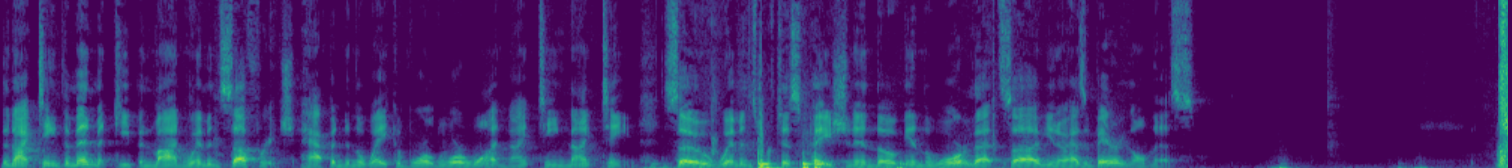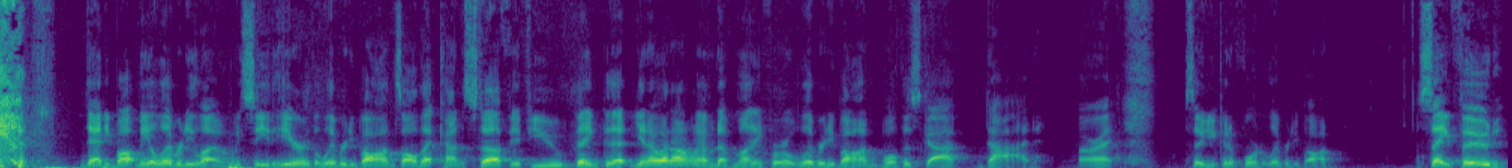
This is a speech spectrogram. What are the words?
The 19th Amendment, keep in mind, women's suffrage happened in the wake of World War I, 1919. So women's participation in the in the war that's uh, you know has a bearing on this. Daddy bought me a Liberty loan. We see here the Liberty bonds, all that kind of stuff. If you think that, you know what, I don't have enough money for a Liberty bond, well, this guy died. All right. So you can afford a Liberty bond. Save food,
